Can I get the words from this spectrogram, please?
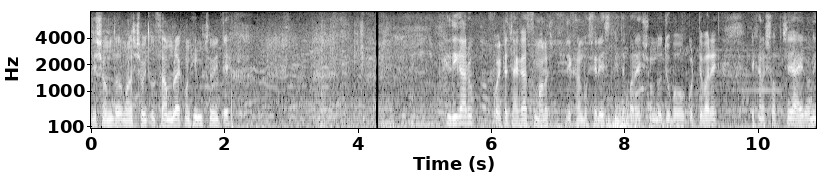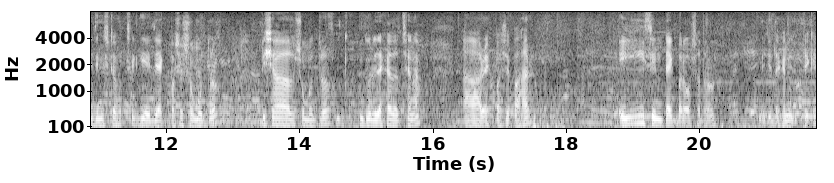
যে সুন্দর মানুষ ছবি তুলছে, আমরা এখন হিমছড়িতে এদিকে আরও কয়েকটা জায়গা আছে, মানুষ যেখানে বসে রেস্ট নিতে পারে, সৌন্দর্য উপভোগ করতে পারে। এখানে সবচেয়ে আইরনি জিনিসটা হচ্ছে গিয়ে যে এক পাশে সমুদ্র, বিশাল সমুদ্র, দূরে দেখা যাচ্ছে না, আর এক পাশে পাহাড়। এই সিনটা একবার অসাধারণ। এই যে দেখেন থেকে।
